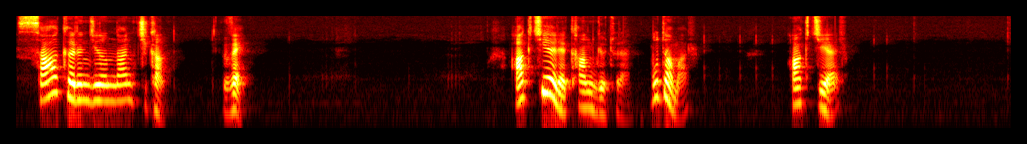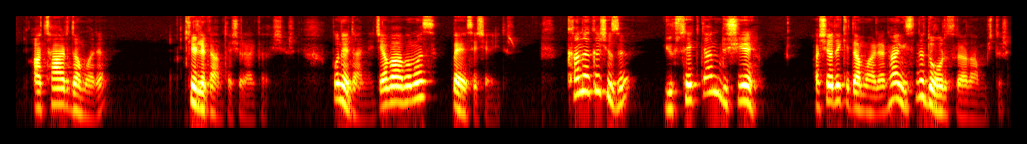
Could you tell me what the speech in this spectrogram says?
sağ karıncığından çıkan ve akciğere kan götüren bu damar, akciğer, atar damarı kirli kan taşır arkadaşlar. Bu nedenle cevabımız B seçeneğidir. Kan akış hızı yüksekten düşüğe aşağıdaki damarların hangisinde doğru sıralanmıştır?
